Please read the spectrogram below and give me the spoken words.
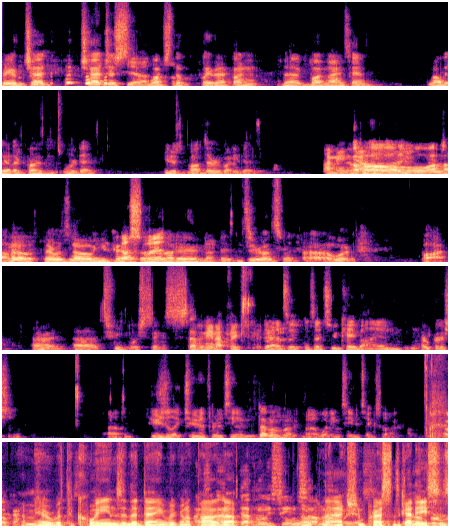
Jacob, Chad, Chad just Yeah. watched the playback on the quad nine hand, and all the other cards were dead. He just popped everybody dead. I mean, Oh, there, was wow. no, there was no you could No have sweat. letter, nothing. Zero sweat. Uh, what? Spot. All right, uh, two, four, six, I seven. mean, I think Yeah, it's a it's a two K buy-in per person. Uh, usually like two to three teams. Seven money. Uh, winning team takes off. Okay. I'm here with the queens and the dangler We're going to pot I've, it I've up. definitely seen. Open uh, action. Preston's got uh, aces,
